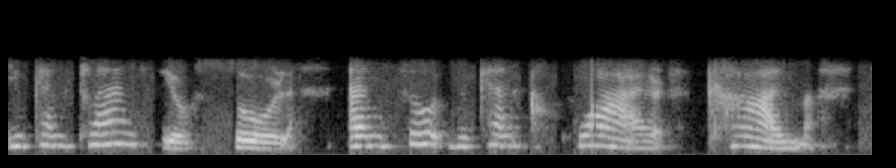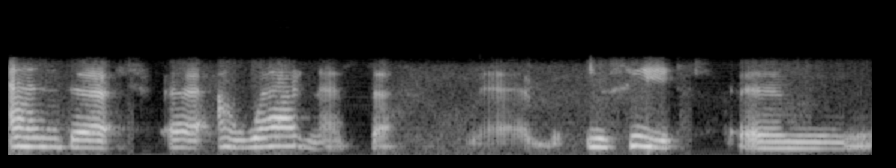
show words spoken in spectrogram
you can cleanse your soul, and so you can acquire calm and uh, uh, awareness. Uh, you see, um,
